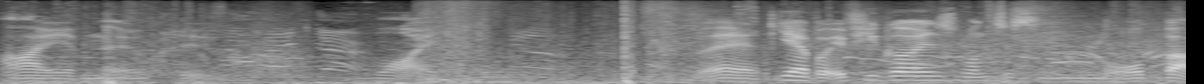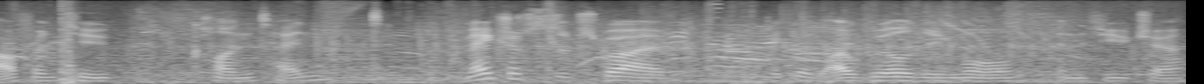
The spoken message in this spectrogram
I have no clue why. Yeah, but if you guys want to see more Battlefront 2 content, make sure to subscribe because I will do more in the future.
